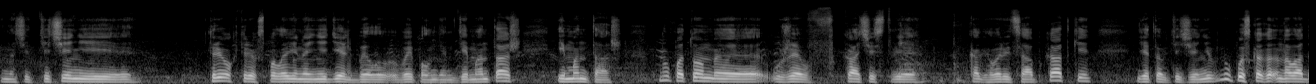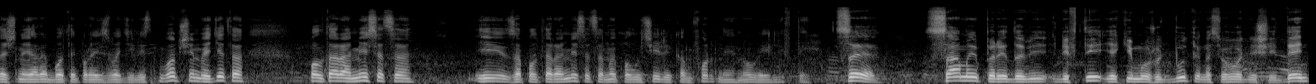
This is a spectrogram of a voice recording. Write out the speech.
Значит, в течение трех-трех с половиной недель был выполнен демонтаж и монтаж. Ну, потом э, уже в качестве, как говорится, обкатки, где-то в течение, ну, пусконаладочные работы производились. В общем, где-то полтора месяца и за полтора месяца мы получили комфортные новые лифты. Це саме передові ліфти, які можуть бути на сьогоднішній день.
